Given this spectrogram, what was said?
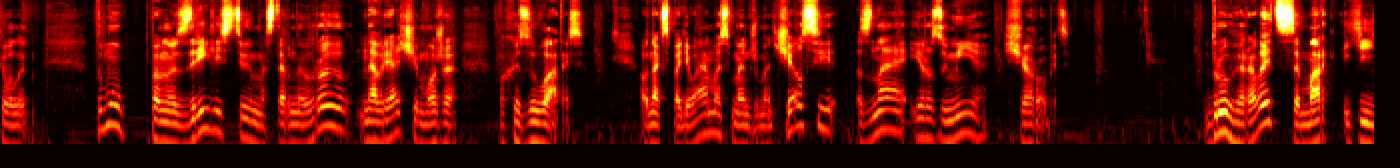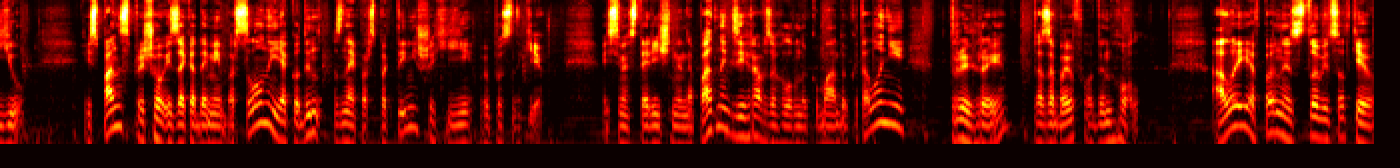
хвилин. Тому певною зрілістю і майстерною грою навряд чи може похизуватись. Однак сподіваємось, менеджмент Челсі знає і розуміє, що робить. Другий гравець це Марк Їю. Іспанець прийшов із академії Барселони як один з найперспективніших її випускників. 18-річний нападник зіграв за головну команду Каталонії три гри та забив один гол. Але я впевнений 100%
